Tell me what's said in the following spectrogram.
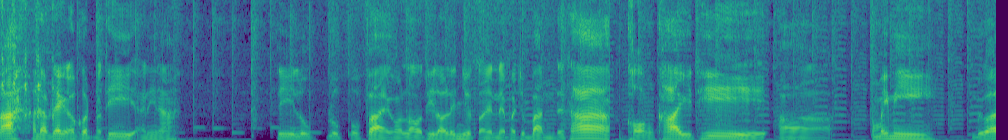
มาอันดับแรกเรากดมาที่อันนี้นะ ที่รูปรูปโปรไฟล์ของเราที่เราเล่นอยู่ตอนในปัจจุบัน แต่ถ้าของใครที่ไม่มีหรือว่า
